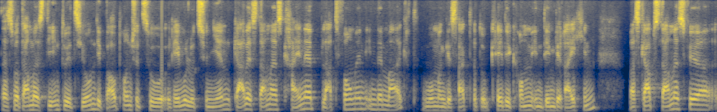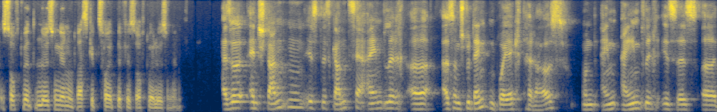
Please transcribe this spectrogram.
Das war damals die Intuition, die Baubranche zu revolutionieren. Gab es damals keine Plattformen in dem Markt, wo man gesagt hat, okay, die kommen in dem Bereich hin? Was gab es damals für Softwarelösungen und was gibt es heute für Softwarelösungen? Also entstanden ist das Ganze eigentlich äh, aus einem Studentenprojekt heraus und ein, eigentlich ist es äh,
